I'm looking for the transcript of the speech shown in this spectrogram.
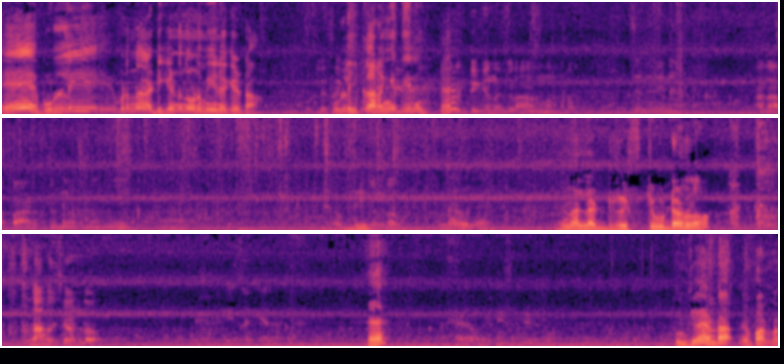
ഏ പുള്ളി ഇവിടുന്ന് അടിക്കണ്ടെന്ന് തോന്നുന്നു മീനൊക്കെ കേട്ടാ. പുള്ളി കറങ്ങി തീര് ഏ? കുട്ടിക്ക് നിൽക്കണതാണ് നമ്മുടെ. അതാ പാരത്ത് എന്ന് പറഞ്ഞ മീൻ. ഉണ്ടാവും. ഇത് നല്ല ഡ്രിഫ്റ്റ് വുഡാണല്ലോ ആണല്ലോ. ആവശ്യമുണ്ടോ? ഏ? എനിക്ക് വേണ്ട ഞാൻ പറഞ്ഞു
